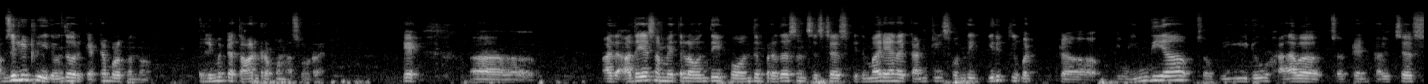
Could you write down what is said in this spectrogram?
அப்சல்யூட்லி இது வந்து ஒரு கெட்ட பழக்கம் தான். லிமிட்டை தாண்டுறப்போ நான் சொல்கிறேன் ஓகே அது அதே சமயத்தில் வந்து இப்போ வந்து பிரதர்ஸ் அண்ட் சிஸ்டர்ஸ் இது மாதிரியான கண்ட்ரிஸ் வந்து இருக்கு but in India so we do have a certain cultures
